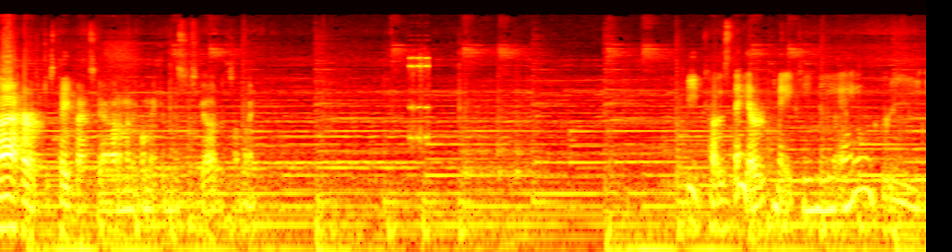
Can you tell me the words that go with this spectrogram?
Ah, her. Just take that scout. I'm gonna go make a missile scout or something. Because they are making me angry.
